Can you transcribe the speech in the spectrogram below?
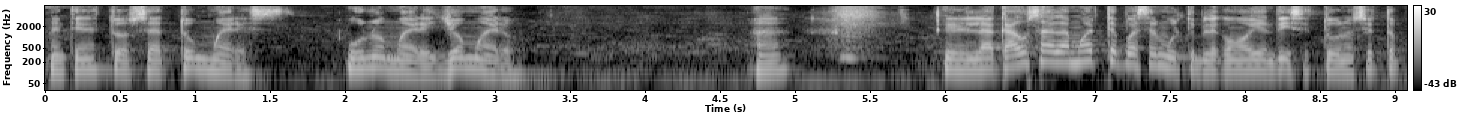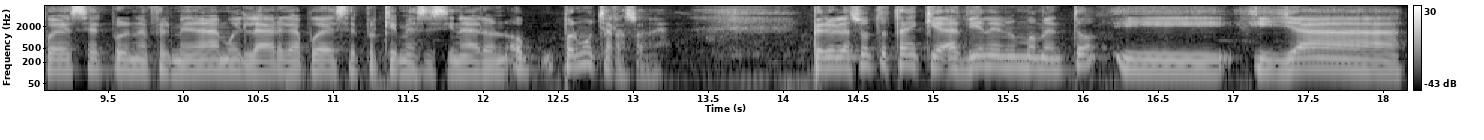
¿Me entiendes tú? O sea, tú mueres, uno muere, yo muero. ¿Ah? Eh, la causa de la muerte puede ser múltiple, como bien dices tú, ¿no es cierto? Puede ser por una enfermedad muy larga, puede ser porque me asesinaron, o por muchas razones. Pero el asunto está en que adviene en un momento y, y ya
